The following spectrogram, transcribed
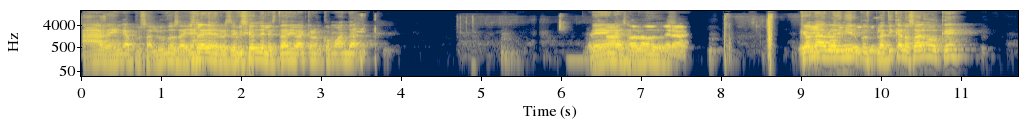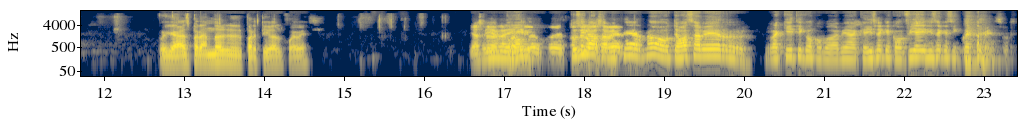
Ah, venga, pues saludos ahí al área de recepción del estadio Akron. ¿Cómo anda? Venga, saludos. ¿Qué onda, Vladimir? Pues platícanos algo o qué. Pues ya esperando el partido del jueves. Ya se Tú sí la vas a meter, ¿no? te vas a ver raquítico como Damián, que dice que confía y dice que 50 pesos.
